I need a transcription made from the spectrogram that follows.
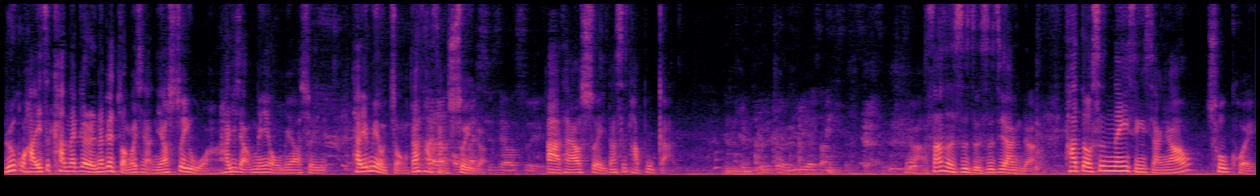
如果他一直看那个人，那个转过去讲你要睡我，他就讲没有，我们要睡。他又没有中，但他想睡了。啊，他要睡，但是他不敢。嗯。对吧？上升狮子是这样的，他都是内心想要出轨，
